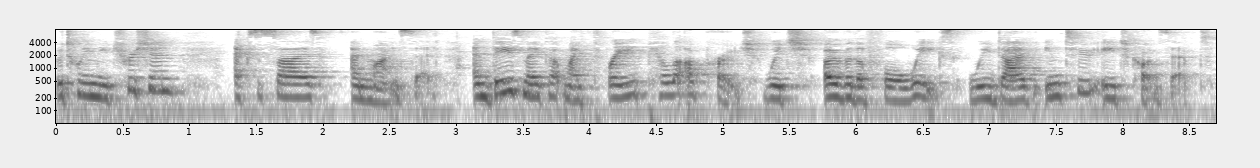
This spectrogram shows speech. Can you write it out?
between nutrition, exercise, and mindset. And these make up my three pillar approach, which over the four weeks, we dive into each concept.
